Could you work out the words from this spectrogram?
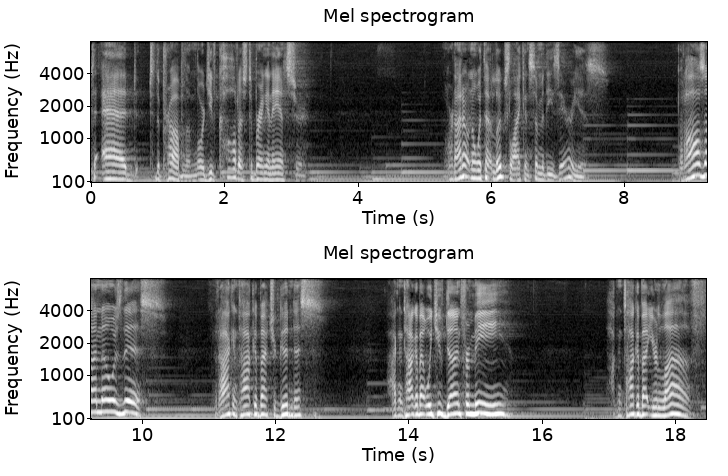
to add to the problem. Lord, you've called us to bring an answer. Lord, I don't know what that looks like in some of these areas, but all I know is this that I can talk about your goodness. I can talk about what you've done for me. I can talk about your love.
